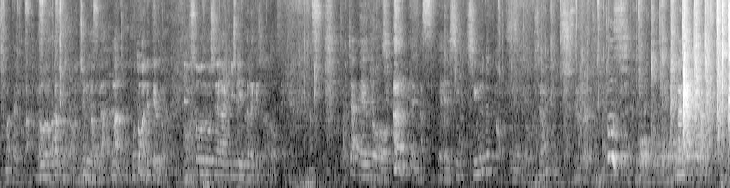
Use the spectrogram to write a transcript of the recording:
しまったりとかいろいろあると思いますが、まあ、音が出てるのを想像しながら聴いていただければじゃあ、えっ、ー、と、やります。えー、シシングルベッド、えっ、ー、と、知らないシングルベッド。おなんだっけ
